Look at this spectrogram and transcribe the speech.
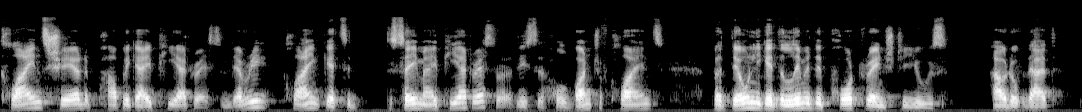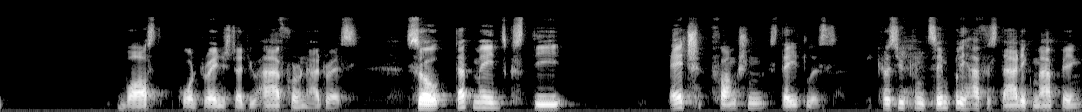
clients share the public IP address, and every client gets a, the same IP address, or at least a whole bunch of clients, but they only get the limited port range to use out of that vast port range that you have for an address. So that makes the edge function stateless because you can simply have a static mapping.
